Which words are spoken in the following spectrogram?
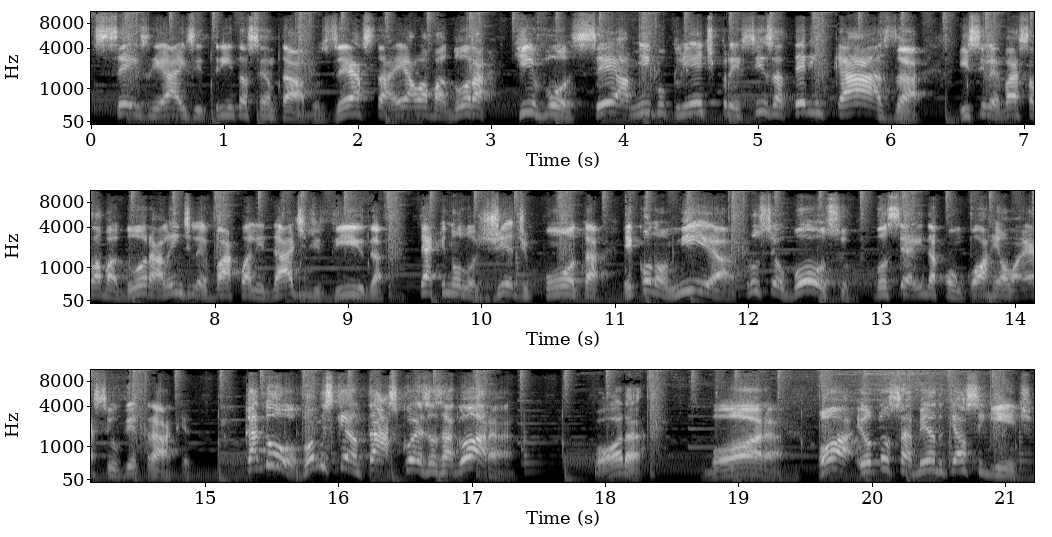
6,30. Esta é a lavadora que você, amigo cliente, precisa ter em casa. E se levar essa lavadora, além de levar qualidade de vida, tecnologia de ponta, economia para o seu bolso, você ainda concorre a uma SUV Tracker. Cadu, vamos esquentar as coisas agora? Bora! Bora! Ó, eu tô sabendo que é o seguinte,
